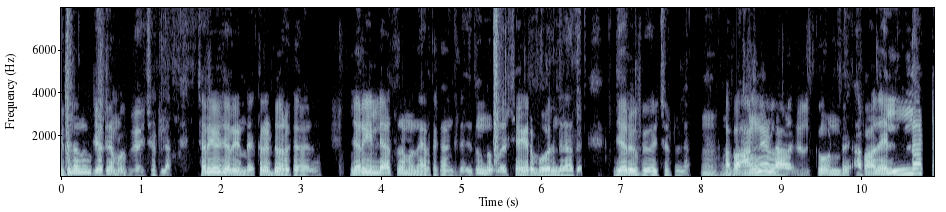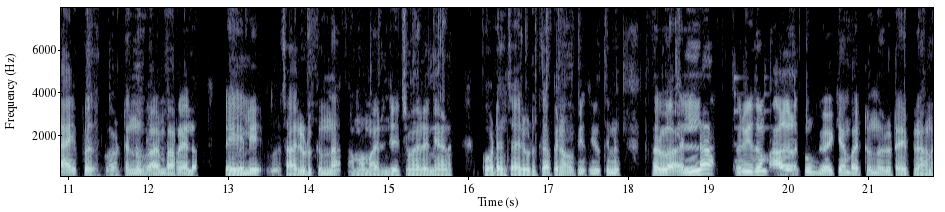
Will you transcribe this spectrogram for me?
ഇതിലൊന്നും ജെറി നമ്മൾ ഉപയോഗിച്ചിട്ടില്ല. ചെറിയ ചെറിയ ഉണ്ട് ത്രെഡ് വർക്ക് വരുന്നത് ജെറി ഇല്ലാത്തത് നമ്മൾ നേരത്തെ കാണിച്ചില്ല. ഇതൊന്നും ഒരു ശേഖരം പോലും ഇതിനകത്ത് ജെറി ഉപയോഗിച്ചിട്ടില്ല. അപ്പൊ അങ്ങനെയുള്ള ആളുകൾക്കും ഉണ്ട്. അപ്പൊ അത് എല്ലാ ടൈപ്പ് കോട്ടൺ പറയാലോ ഡെയിലി സാരി ഉടുക്കുന്ന അമ്മമാരും ചേച്ചിമാരും തന്നെയാണ്. കോട്ടൺ സാരി കൊടുക്കുക പിന്നെ ഓഫീസ് യൂത്തിന് ഉള്ള എല്ലാ ഒരുവിധം ആളുകൾക്കും ഉപയോഗിക്കാൻ പറ്റുന്ന ഒരു ടൈപ്പിലാണ്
